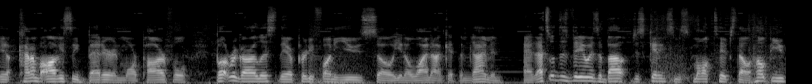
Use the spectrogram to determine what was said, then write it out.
you know, kind of obviously better and more powerful, but regardless, they are pretty fun to use, so, you know, why not get them diamond? And that's what this video is about, just getting some small tips that will help you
